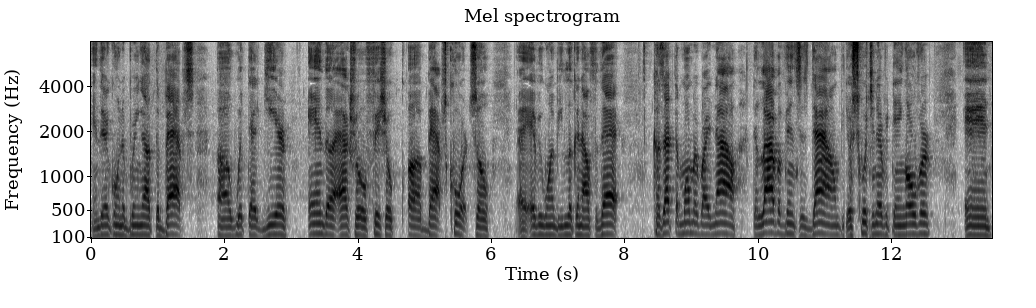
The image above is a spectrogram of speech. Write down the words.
and they're going to bring out the BAPEs uh, with that gear and the actual official uh, BAPES court. So uh, everyone be looking out for that. Because at the moment right now, the live events is down. They're switching everything over and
